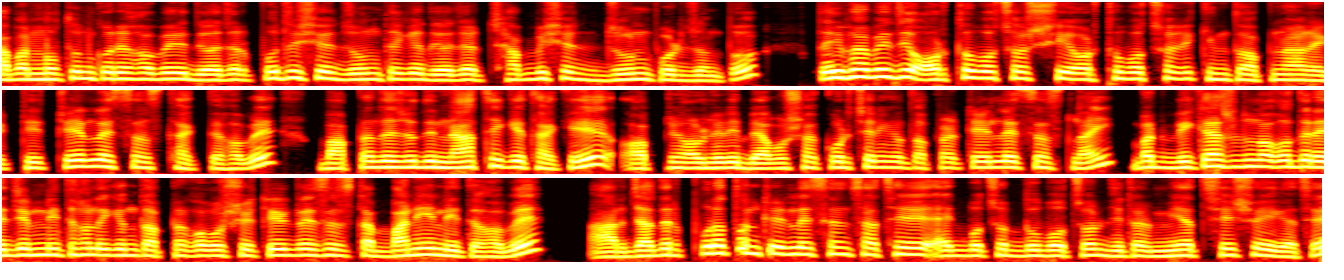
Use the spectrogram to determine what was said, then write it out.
আবার নতুন করে হবে দু হাজার পঁচিশের জুন থেকে দু হাজার ছাব্বিশের জুন পর্যন্ত। তো এইভাবে যে অর্থ বছর, সেই অর্থ বছরে কিন্তু আপনার একটি ট্রেড লাইসেন্স থাকতে হবে। বা আপনাদের যদি না থেকে থাকে, আপনি অলরেডি ব্যবসা করছেন কিন্তু আপনার ট্রেড লাইসেন্স নাই। বাট বিকাশ নগদের এজেন্ট নিতে হলে কিন্তু আপনাকে অবশ্যই ট্রেড লাইসেন্সটা বানিয়ে নিতে হবে। আর যাদের পুরাতন ট্রেড লাইসেন্স আছে, এক বছর, দু বছর, যেটার মেয়াদ শেষ হয়ে গেছে,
